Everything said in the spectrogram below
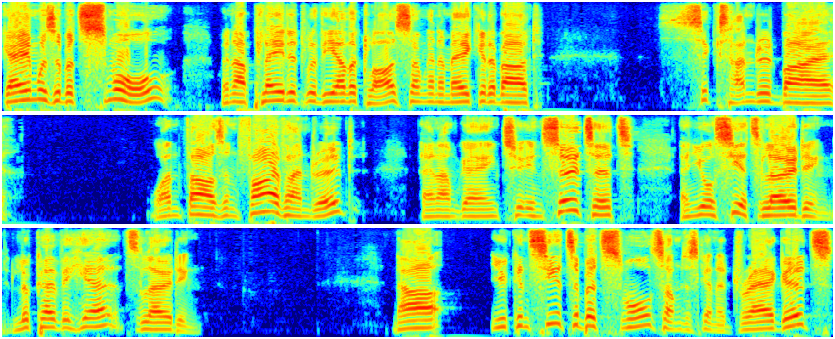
game was a bit small when I played it with the other class, I'm going to make it about 600 by 1500 and I'm going to insert it and you'll see it's loading. Look over here, it's loading. Now you can see it's a bit small, so I'm just going to drag it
